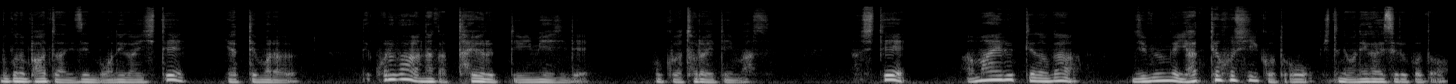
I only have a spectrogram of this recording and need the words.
僕のパートナーに全部お願いしてやってもらう。で、これはなんか頼るっていうイメージで僕は捉えています。そして甘えるっていうのが自分がやってほしいことを人にお願いすること。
